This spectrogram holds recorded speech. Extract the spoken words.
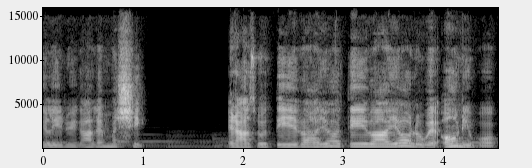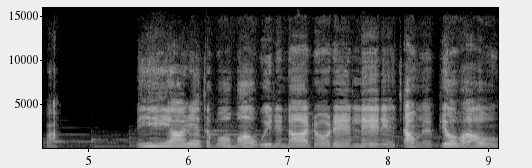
ကလေးတွေကလည်းမရှိအဲ့ဒါဆိုတေပါရောတေပါရောလို့ပဲအောင်းနေပေါ့ကွာမရရတဲ့သဘောမှဝေဒနာတော့တဲ့လဲတဲ့အကြောင်းလည်းပြောပါဦး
